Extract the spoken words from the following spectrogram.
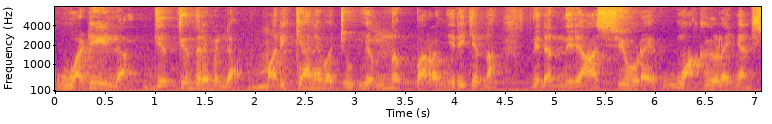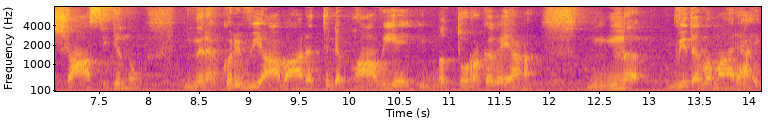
വഴിയില്ല ഗത്യന്തരമില്ല മരിക്കാനേ പറ്റൂ എന്ന് പറഞ്ഞിരിക്കുന്ന നിന്റെ നിരാശയുടെ വാക്കുകളെ ഞാൻ ശാസിക്കുന്നു. നിനക്കൊരു വ്യാപാരത്തിന്റെ ഭാവിയെ ഇന്ന് തുറക്കുകയാണ്. ഇന്ന് വിധവമാരായി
